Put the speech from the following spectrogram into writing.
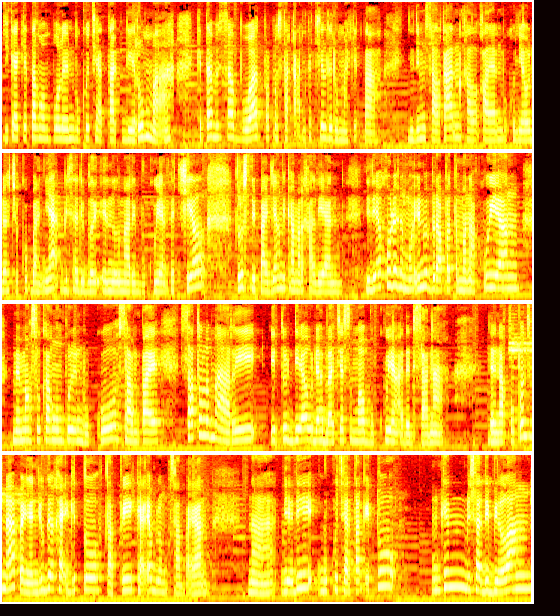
jika kita ngumpulin buku cetak di rumah, kita bisa buat perpustakaan kecil di rumah kita. Jadi misalkan kalau kalian bukunya udah cukup banyak, bisa dibeliin lemari buku yang kecil, terus dipajang di kamar kalian. Jadi aku udah nemuin beberapa teman aku yang memang suka ngumpulin buku sampai satu lemari itu dia udah baca semua buku yang ada di sana. Dan aku pun sebenarnya pengen juga kayak gitu, tapi kayaknya belum kesampaian. Nah, jadi buku cetak itu mungkin bisa dibilang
